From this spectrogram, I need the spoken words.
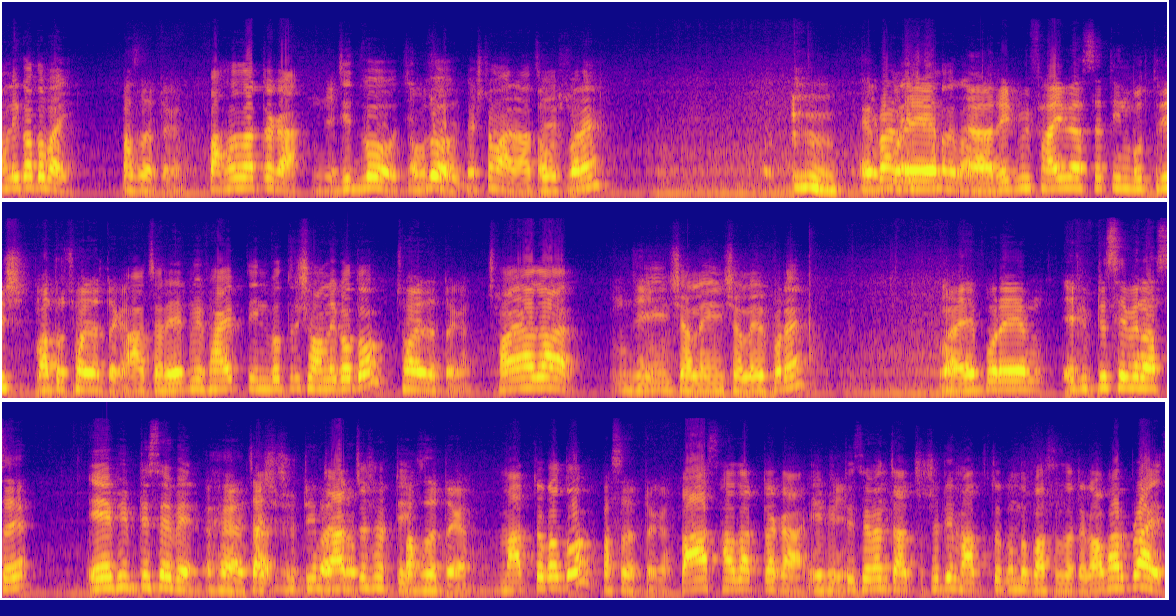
অনলি কত ভাই? পাঁচ হাজার টাকা। পাঁচ হাজার টাকা। জিতবো জিতবো কাস্টমার আচ্ছা। এরপরে? রেডমি ফাইভ আছে তিন বত্রিশ মাত্র ছয় হাজার টাকা। আচ্ছা রেডমি ফাইভ তিন বত্রিশ অনলি কত? ছয় হাজার টাকা। ছয় হাজার। জি। ইনশাল্লাহ ইনশাল্লাহ এরপরে? এরপরে এ ফিফটি সেভেন আছে। এ ফিফটি সেভেন হ্যাঁ চারশোষট্টি চারশোষট্টি। পাঁচ হাজার টাকা। মাত্র কত? পাঁচ হাজার টাকা। পাঁচ হাজার টাকা। এ ফিফটি সেভেন চারশোষট্টি মাত্র কিন্তু পাঁচ হাজার টাকা। অফার প্রাইস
